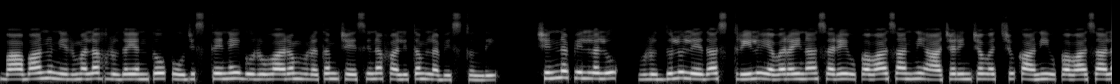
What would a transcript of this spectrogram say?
బాబాను నిర్మల హృదయంతో పూజిస్తేనే గురువారం వ్రతం చేసిన ఫలితం లభిస్తుంది. చిన్నపిల్లలు వృద్ధులు లేదా స్త్రీలు ఎవరైనా సరే ఉపవాసాన్ని ఆచరించవచ్చు కానీ ఉపవాసాల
